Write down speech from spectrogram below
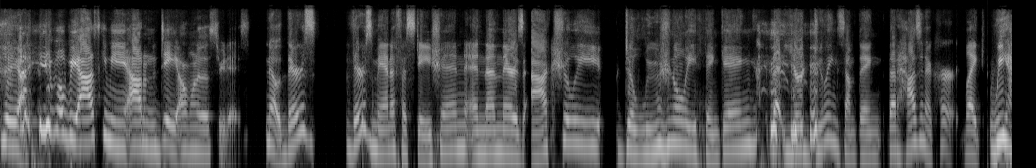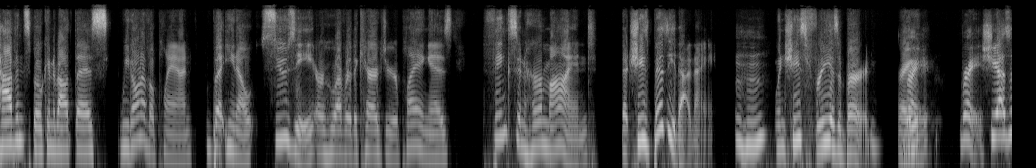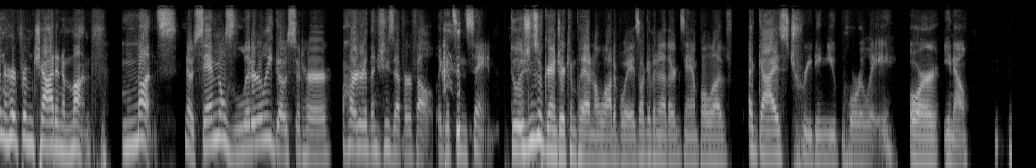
Yeah, yeah. he will be asking me out on a date on one of those three days. No, there's there's manifestation and then there's actually delusionally thinking that you're doing something that hasn't occurred. Like we haven't spoken about this. We don't have a plan, but you know, Susie or whoever the character you're playing is thinks in her mind that she's busy that night Mm-hmm. when she's free as a bird, right? Right. right. She hasn't heard from Chad in a month. Months. No, Samuel's literally ghosted her harder than she's ever felt. Like it's insane. Delusions of grandeur can play out in a lot of ways. I'll give another example of a guy's treating you poorly or, you know,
